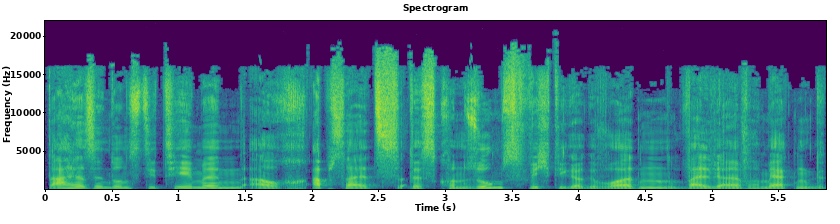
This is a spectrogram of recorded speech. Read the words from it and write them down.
Daher sind uns die Themen auch abseits des Konsums wichtiger geworden, weil wir einfach merken,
